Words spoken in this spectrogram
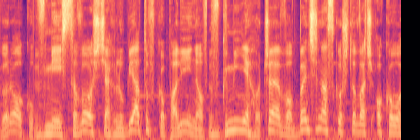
roku w miejscowościach Lubiatów Kopalinow w gminie Choczewo będzie nas kosztować około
